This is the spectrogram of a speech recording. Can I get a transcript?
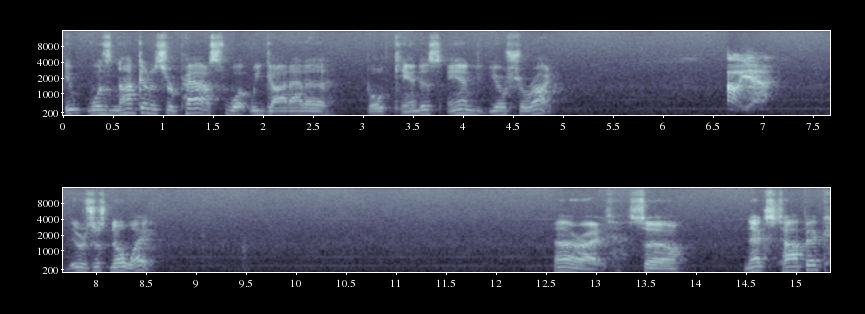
it was not going to surpass what we got out of both Candice and Io Shirai. Oh yeah. There was just no way. All right, so next topic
